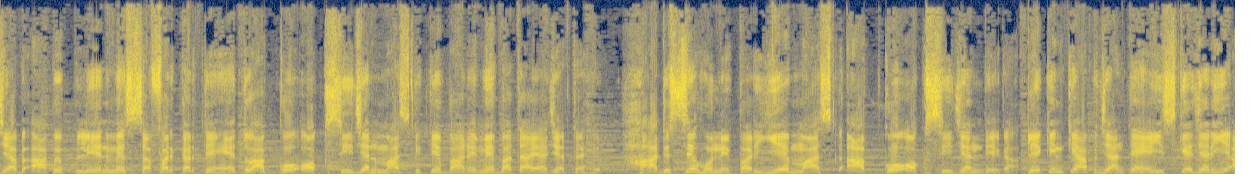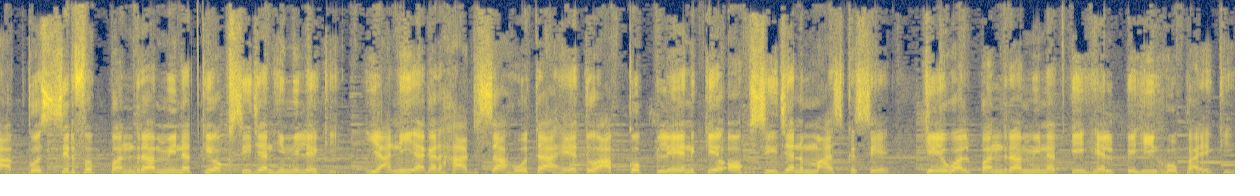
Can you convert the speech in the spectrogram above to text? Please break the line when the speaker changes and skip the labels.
जब आप प्लेन में सफ़र करते हैं तो आपको ऑक्सीजन मास्क के बारे में बताया जाता है। हादसे होने पर ये मास्क आपको ऑक्सीजन देगा। लेकिन क्या आप जानते हैं, इसके ज़रिए आपको सिर्फ़ 15 मिनट की ऑक्सीजन ही मिलेगी? यानी अगर हादसा होता है तो आपको प्लेन के ऑक्सीजन मास्क से केवल 15 मिनट की हेल्प ही हो पाएगी।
